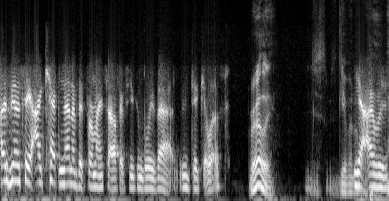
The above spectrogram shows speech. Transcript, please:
I was going to say I kept none of it for myself, if you can believe that. Ridiculous. Really? You just giving. Yeah, I was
